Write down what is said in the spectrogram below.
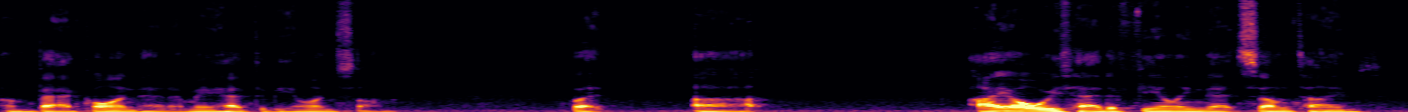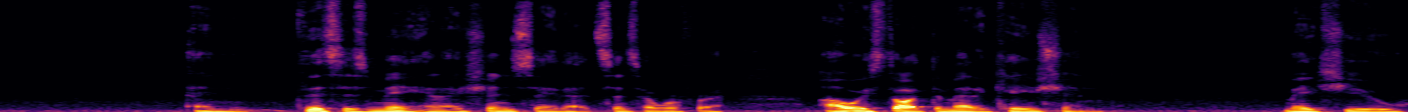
I'm back on that. I may have to be on some. But uh, I always had a feeling that sometimes, and this is me, and I shouldn't say that since I work for, I always thought the medication makes you,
